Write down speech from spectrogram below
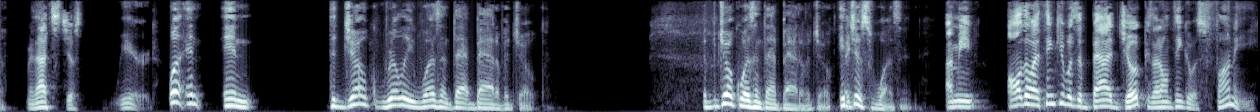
I mean that's just weird. Well and and the joke really wasn't that bad of a joke. The joke wasn't that bad of a joke. It Like- just wasn't. I mean, although I think it was a bad joke because I don't think it was funny.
